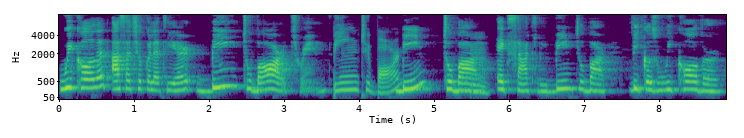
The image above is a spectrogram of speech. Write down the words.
We call it as a chocolatier bean to bar trend. Bean to bar? Bean to bar, mm. exactly. Bean to bar because we cover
